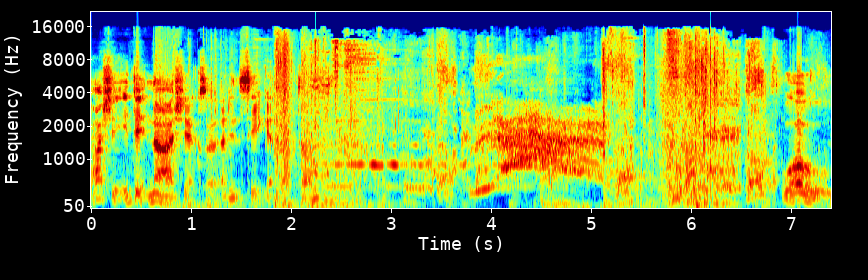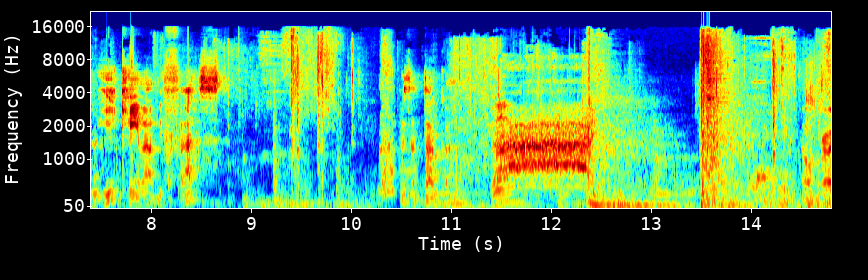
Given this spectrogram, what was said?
Actually, it didn't. No, actually, because I, I didn't see it get knocked off. Whoa, he came at me fast. Where's that dog gone? Ah! Oh, bro.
